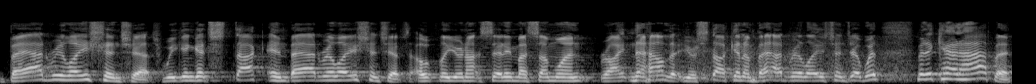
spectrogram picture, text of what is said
Bad relationships. We can get stuck in bad relationships. Hopefully, you're not sitting by someone right now that you're stuck in a bad relationship with, but it can happen.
